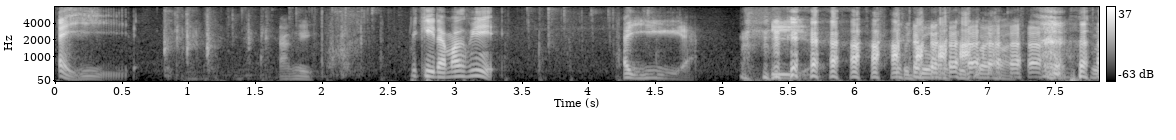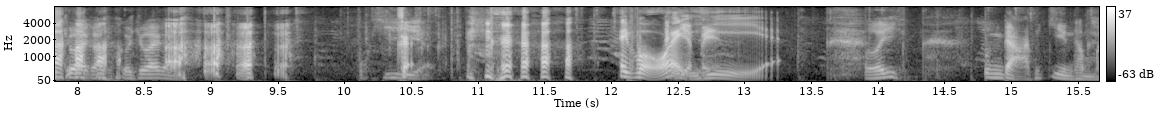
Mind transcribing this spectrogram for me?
ไอ้เหี้ยยังอีกพี่กินนะมั้งพี่ ไอ้เหี้ยเหี้ยกูช่วยกูช่วยก่อนกูช่วยก่อนกูช่วยก่อนเหี้ยไอ้โบไอ้เหี้ยเฮ้ยมึงด่าพี่กินทำไม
